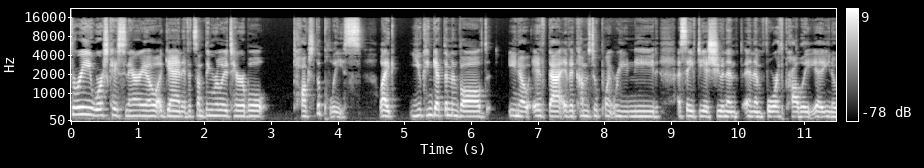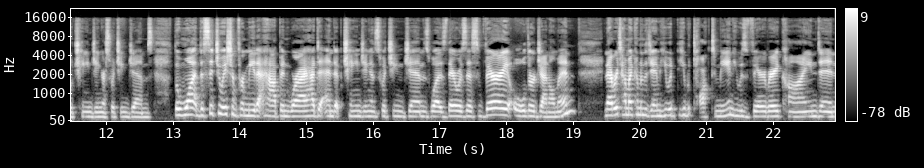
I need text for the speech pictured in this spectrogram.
Three, worst case scenario, again, if it's something really terrible, talk to the police. Like, you can get them involved you know if that if it comes to a point where you need a safety issue and then and then fourth probably uh, you know changing or switching gyms. The one the situation for me that happened where i had to end up changing and switching gyms was there was this very older gentleman and every time i come to the gym he would he would talk to me and he was very very kind and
